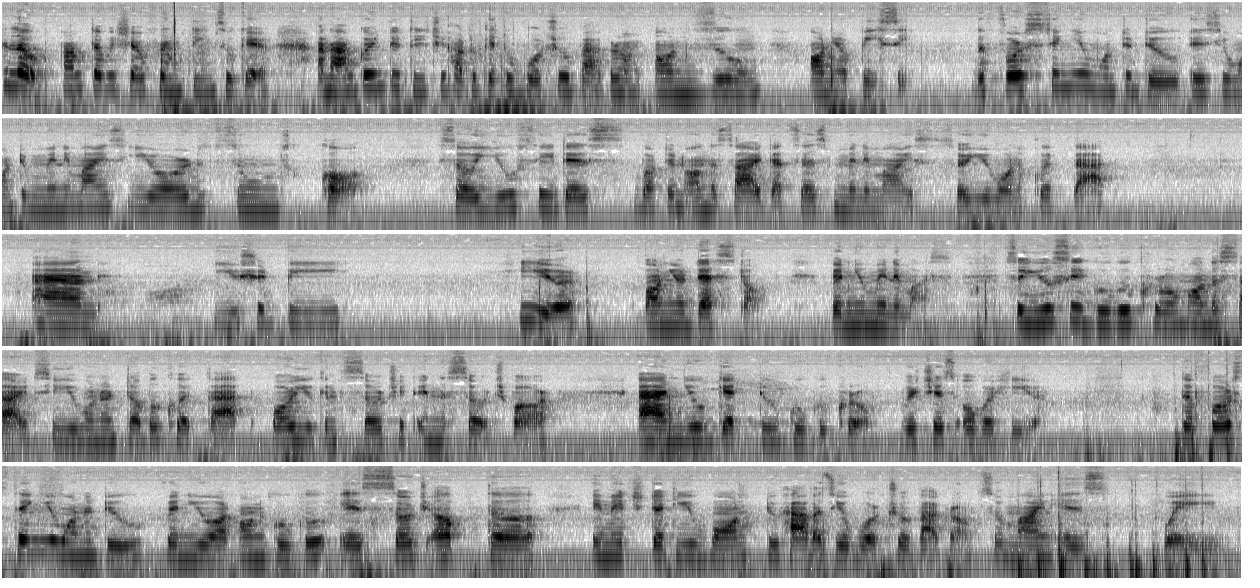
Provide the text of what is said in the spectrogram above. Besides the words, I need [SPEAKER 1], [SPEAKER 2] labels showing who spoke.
[SPEAKER 1] Hello, I'm Tavisha from Teens Who Care and I'm going to teach you how to get a virtual background on Zoom on your PC. The first thing you want to do is you want to minimize your Zoom's call. So you see this button on the side that says minimize so you want to click that and you should be here on your desktop when you minimize so you see Google Chrome on the side so you want to double click that or you can search it in the search bar and you get to Google Chrome which is over here. The first thing you want to do when you are on Google is search up the image that you want to have as your virtual background. So mine is wave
